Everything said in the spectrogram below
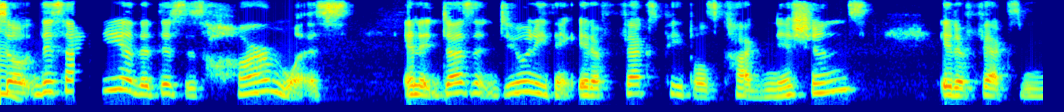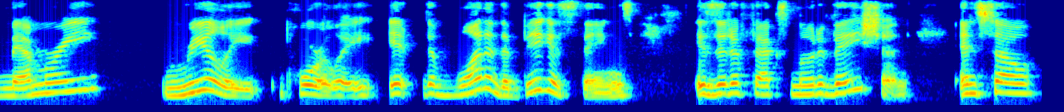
So this idea that this is harmless and it doesn't do anything, it affects people's cognitions, it affects memory really poorly. It the one of the biggest things is it affects motivation. And so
